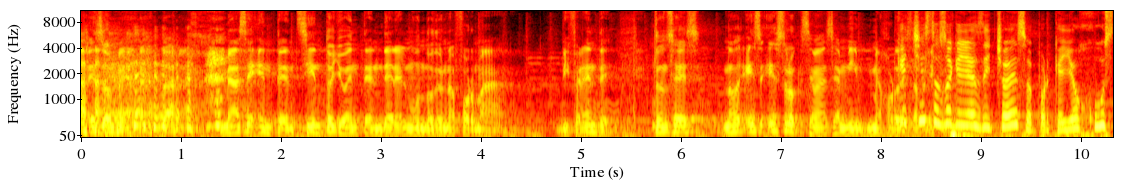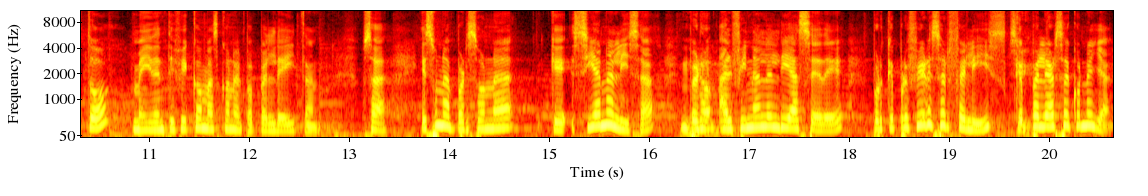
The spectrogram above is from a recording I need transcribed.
Eso me, me hace, enten- siento yo entender el mundo de una forma diferente. Entonces, no, es, es lo que se me hace a mí mejor de Qué esta chistoso película. que hayas dicho eso, porque yo justo me identifico más con el papel de Ethan. O sea, es una persona que sí analiza, pero al final del día cede porque prefiere ser feliz que pelearse con ella.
